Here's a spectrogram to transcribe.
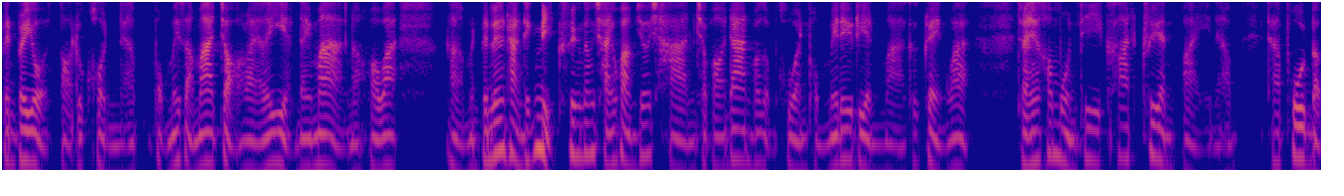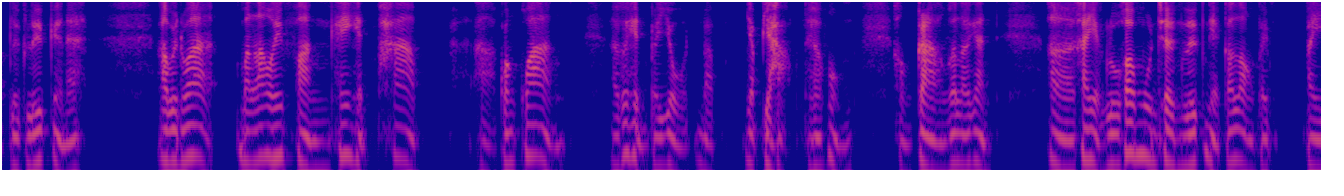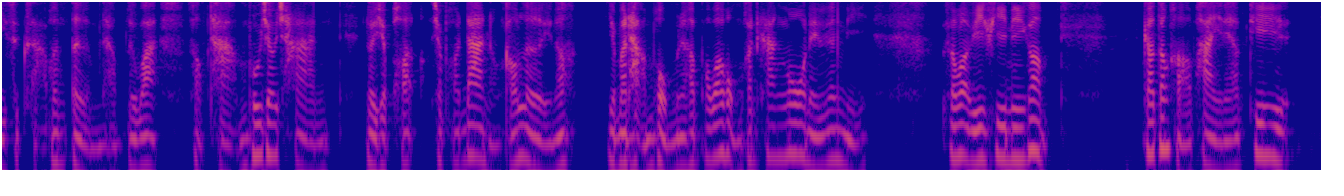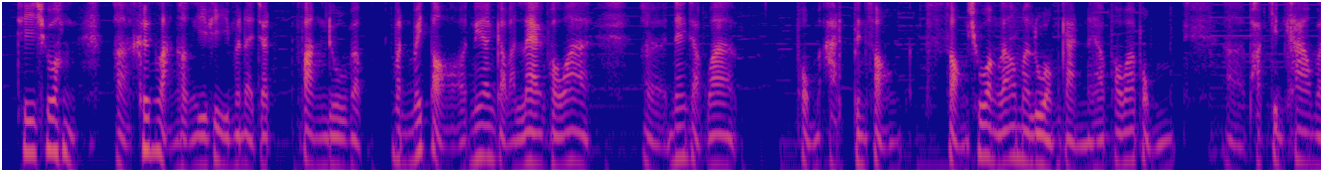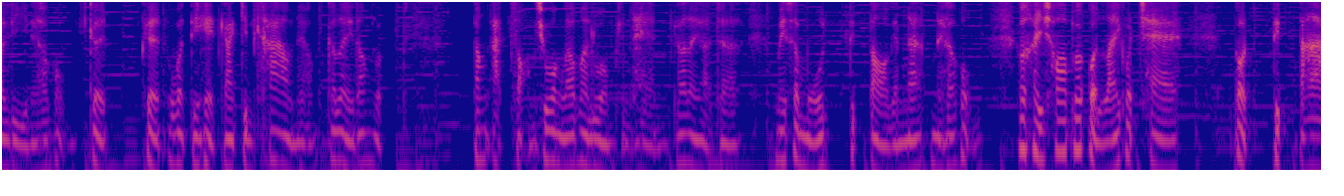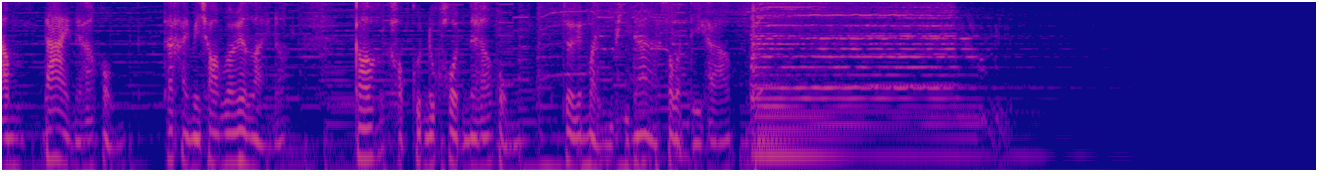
เป็นประโยชน์ต่อทุกคนนะครับ ผมไม่สามารถเจาะรายละเอียดได้มากเนาะเพราะว่ามันเป็นเรื่องทางเทคนิค ซึ่งต้องใช้ความเชี่ยวชาญเฉพาะด้านพอสมควร ผมไม่ได้เรียนมาก็เกรงว่า จะให้ข้อมูลที่คลาดเคลื่อนไปนะครับ ถ้าพูดแบบลึกๆเนี่ยนะ เอาเป็นว่ามาเล่าให้ฟังให้เห็นภาพกว้างๆ แล้วก็เห็นประโยชน์แบบหยาบๆนะครับผมของกลางก็แล้วกันใครอยากรู้ข้อมูลเชิงลึกเนี่ยก็ลองไป ไปศึกษาเพิ่มเติมนะครับ หรือว่าสอบถามผู้เชี่ยวชาญ โดยเฉพาะเฉพาะด้านของเขาเลยเนาะอย่ามาถามผมนะครับ เพราะว่าผมค่อนข้างโง่ในเรื่องนี้สำหรับ EP นี้ก็ก็ต้องขออภัยนะครับที่ที่ช่วงครึ่งหลังของ EP มันอาจจะฟังดูแบบมันไม่ต่อเนื่องกับอันแรก เพราะว่าเนื่องจากว่าผมอัดเป็น2 2ช่วงแล้วเอามารวมกันนะครับ เพราะว่าผมพักกินข้าวมาดีนะครับ ผมเกิด เกิดอุบัติเหตุการกินข้าวนะครับ ก็เลยต้องแบบต้องอัด 2 ช่วงแล้วมารวมกันแทน ก็เลยอาจจะไม่ smooth ติดต่อกันนะนะครับผม ก็ใครชอบก็กดไลค์กดแชร์ กดติดตามได้นะครับผม ถ้าใครไม่ชอบก็ไม่เป็นไรเนาะ ก็ขอบคุณทุกคนนะครับผม เจอกันใหม่ EP หน้า สวัสดีครับ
